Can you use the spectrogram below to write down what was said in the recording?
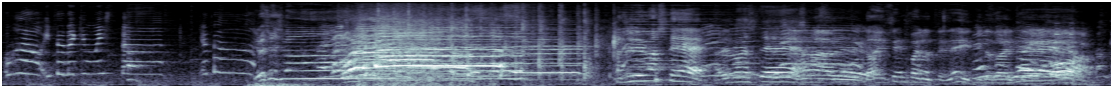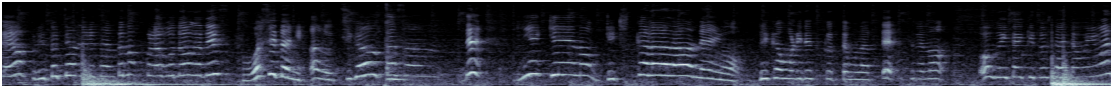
オファーをいただきました。やったーよろしくお願いします。はじめましてはじめまして。はい大先輩になってね言っていただいて。今回はプレットチャンネルさんとのコラボ動画です。早稲田にある違うかさんで家系の激辛ラーメンをデカ盛りで作ってもらってそれの大食い対決をしたいと思います。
